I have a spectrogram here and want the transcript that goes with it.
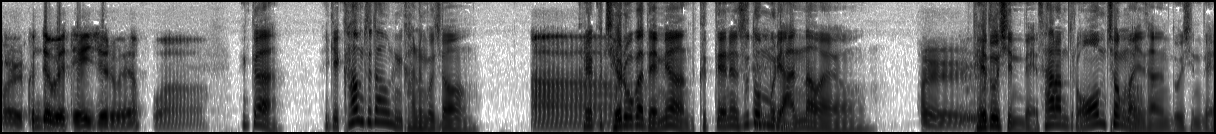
헐, 근데 왜 Day Zero예요? 와. 그러니까 이게 카운트다운이 가는 거죠. 아. 그래갖고 제로가 되면 그때는 수돗물이 음. 안 나와요. 헐. 대도시인데 사람들 엄청 많이 사는 도시인데.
